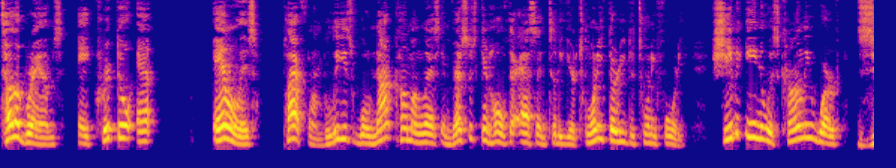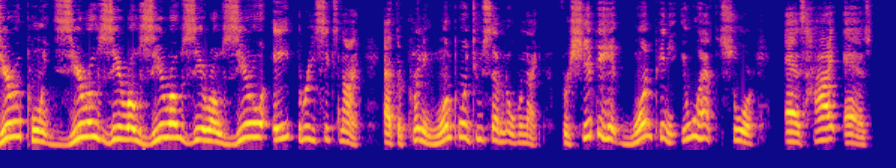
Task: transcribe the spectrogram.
Telegrams, a crypto a- analyst, platform believes will not come unless investors can hold their asset until the year 2030 to 2040. Shiba Inu is currently worth 0.00008369 after printing 1.27 overnight. For SHIB to hit one penny, it will have to soar as high as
